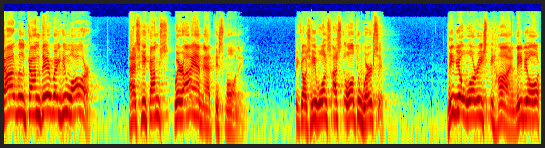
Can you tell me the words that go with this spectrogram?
God will come there where you are, as He comes where I am at this morning, because He wants us all to worship. Leave your worries behind, leave your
